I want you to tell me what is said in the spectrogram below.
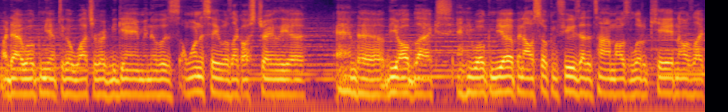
my dad woke me up to go watch a rugby game, and it was, I want to say it was like Australia and uh, the All Blacks, and he woke me up, and I was so confused at the time. I was a little kid, and I was like,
